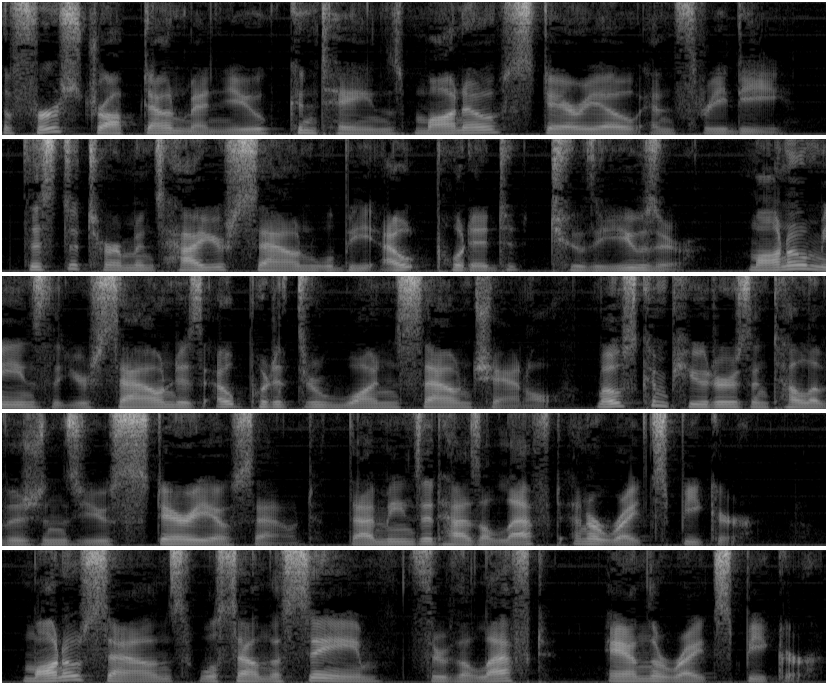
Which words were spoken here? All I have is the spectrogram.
The first drop-down menu contains mono, stereo, and 3D. This determines how your sound will be outputted to the user. Mono means that your sound is outputted through one sound channel. Most computers and televisions use stereo sound. That means it has a left and a right speaker. Mono sounds will sound the same through the left and the right speaker.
